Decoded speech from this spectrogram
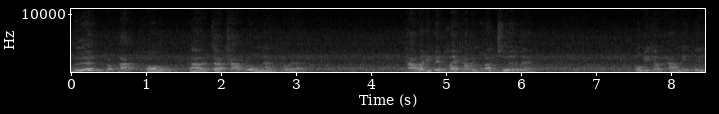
เบือนพระพักของอจากข้าพระองค์นานเท่าใดถามว่านี่เป็นถ้อยคำแห่งความเชื่อไหมผมมีคำถามนิดนึง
